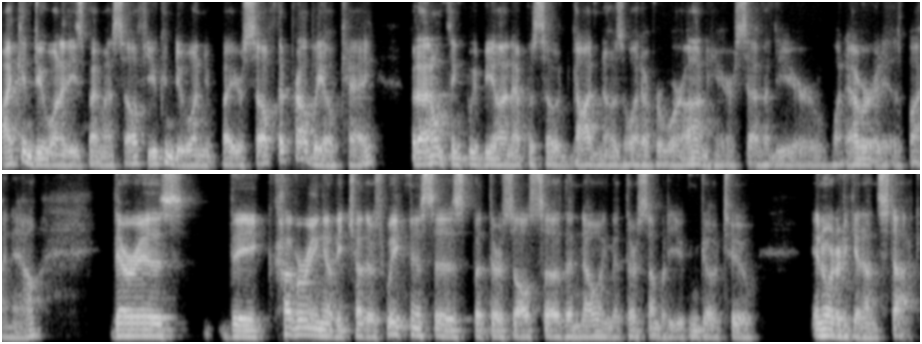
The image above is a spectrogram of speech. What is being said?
I can do one of these by myself. You can do one by yourself. They're probably okay but I don't think we'd be on episode, God knows whatever we're on here, 70 or whatever it is by now. There is the covering of each other's weaknesses, but there's also the knowing that there's somebody you can go to in order to get unstuck.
